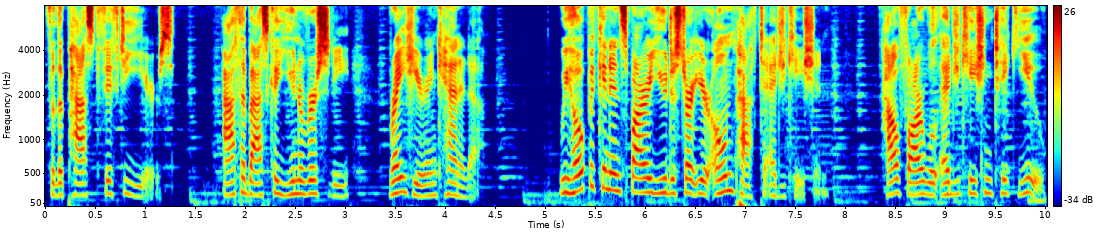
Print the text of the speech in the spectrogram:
for the past 50 years, Athabasca University, right here in Canada. We hope it can inspire you to start your own path to education. How far will education take you?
